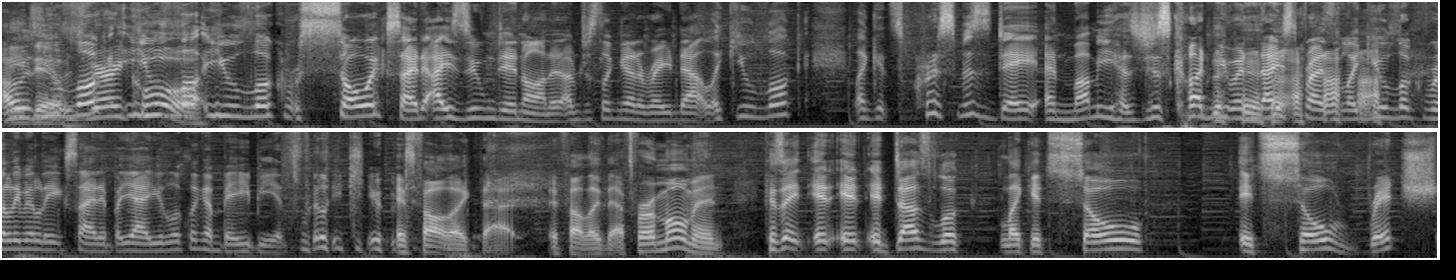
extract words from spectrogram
Oh, I was, did. it You was look, very you cool. look, you look so excited. I zoomed in on it. I'm just looking at it right now. Like you look like it's Christmas Day, and Mummy has just gotten you a nice present. Like you look really, really excited. But yeah, you look like a baby. It's really cute. it felt like that. It felt like that for a moment because it, it, it, it does look like it's so it's so rich.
